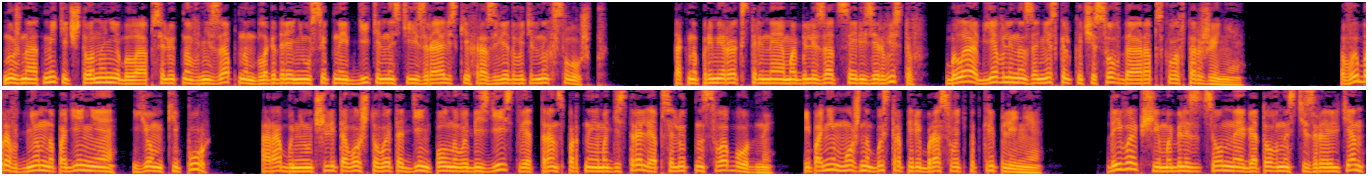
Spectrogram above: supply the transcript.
нужно отметить, что оно не было абсолютно внезапным благодаря неусыпной бдительности израильских разведывательных служб. Так, например, экстренная мобилизация резервистов была объявлена за несколько часов до арабского вторжения. Выбрав днем нападения Йом-Кипур, арабы не учли того, что в этот день полного бездействия транспортные магистрали абсолютно свободны, и по ним можно быстро перебрасывать подкрепления. Да и вообще мобилизационная готовность израильтян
